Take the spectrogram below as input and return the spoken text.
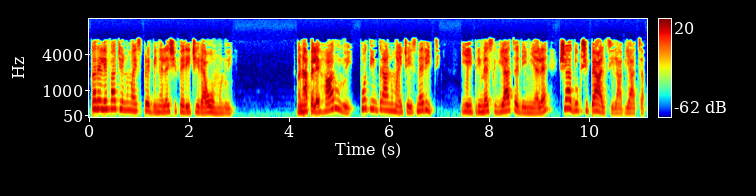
care le face numai spre binele și fericirea omului. În apele harului pot intra numai cei smeriți. Ei primesc viață din ele și aduc și pe alții la viață.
